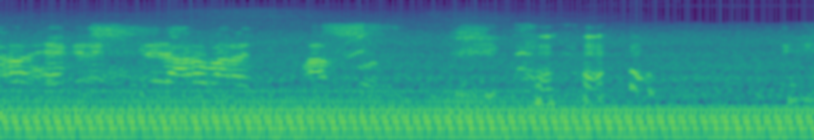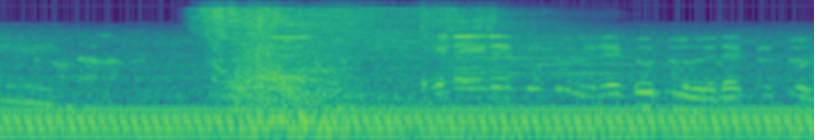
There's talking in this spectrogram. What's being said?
আরও হ্যাকের স্পিড আরও বাড়াই ফাস্ট কর। এটা এটা টুটুল এটা টুটুল এটা টুটুল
